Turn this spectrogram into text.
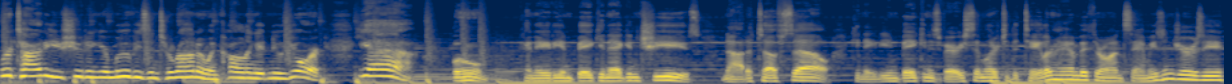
We're tired of you shooting your movies in Toronto and calling it New York. Yeah! Boom. Canadian bacon, egg, and cheese. Not a tough sell. Canadian bacon is very similar to the Taylor ham they throw on Sammy's in Jersey.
